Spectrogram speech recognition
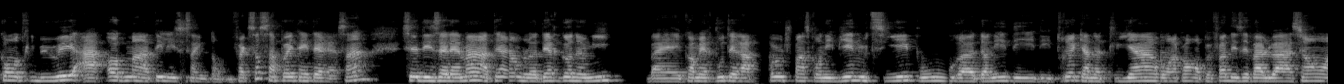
contribuer à augmenter les symptômes. Fait que ça, ça peut être intéressant. C'est des éléments en termes d'ergonomie. Ben, comme ergothérapeute, je pense qu'on est bien outillé pour donner des, des, trucs à notre client ou encore on peut faire des évaluations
